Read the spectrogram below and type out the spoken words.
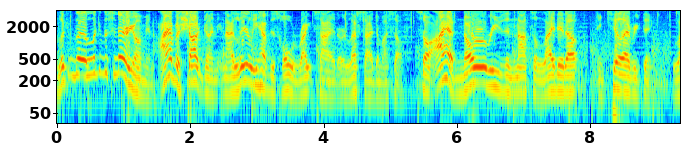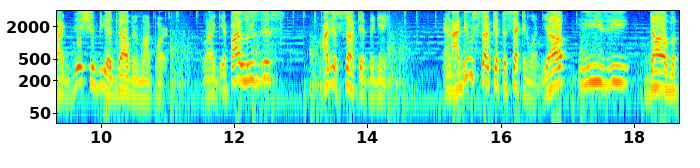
Look at the look at the scenario I'm in. I have a shotgun and I literally have this whole right side or left side to myself. So I have no reason not to light it up and kill everything. Like this should be a dub in my part. Like if I lose this, I just suck at the game. And I do suck at the second one. Yup, easy dub.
